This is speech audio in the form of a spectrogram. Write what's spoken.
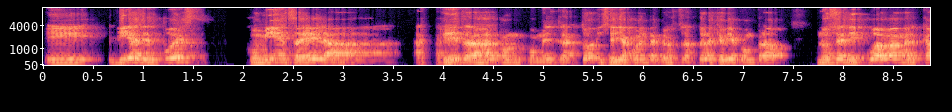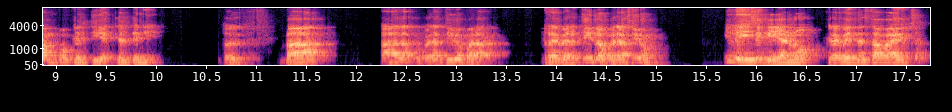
Eh, días después comienza él a, querer trabajar con, con, el tractor y se dio cuenta que los tractores que había comprado no se adecuaban al campo que él, que él tenía. Entonces va a la cooperativa para revertir la operación y le dice que ya no, que la venta estaba hecha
